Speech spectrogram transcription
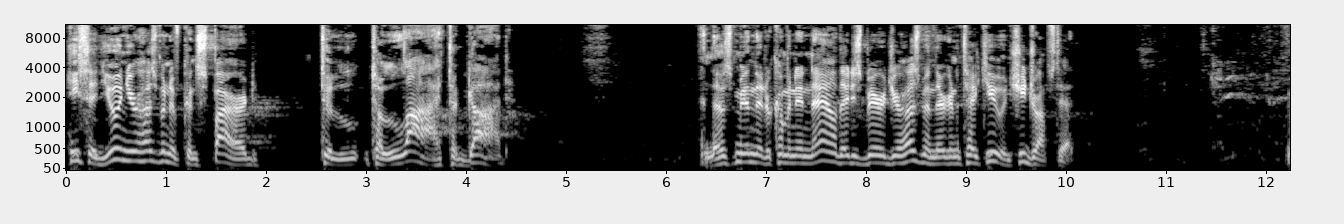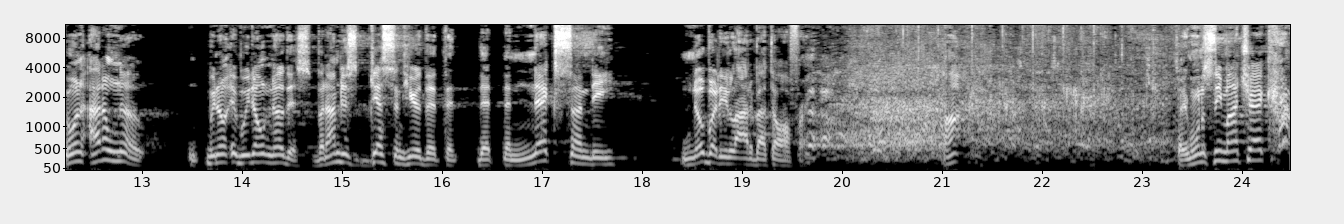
He said, You and your husband have conspired to, to lie to God. And those men that are coming in now, they just buried your husband. They're going to take you. And she drops dead. You want, I don't know. We don't, we don't know this, but I'm just guessing here that, that, that the next Sunday, nobody lied about the offering. Uh, so you want to see my check?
